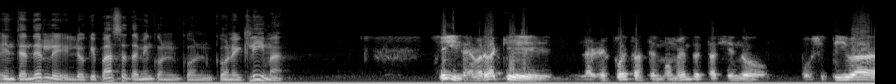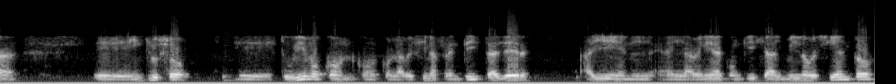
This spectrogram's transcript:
entenderle lo que pasa también con, con, el clima. Sí, la verdad que la respuesta hasta el momento está siendo positiva. Eh, incluso eh, estuvimos con, con, la vecina frentista ayer ahí en, en la avenida Conquija del 1900,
